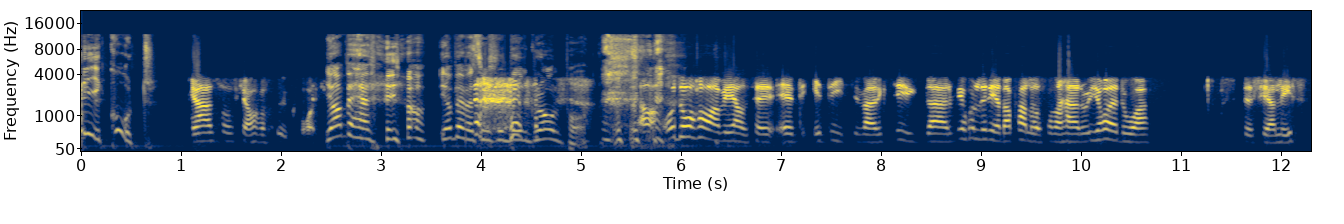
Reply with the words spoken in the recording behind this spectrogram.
Frikort? Ja, som ska ha sjukvård. Jag behöver, jag, jag behöver som Dave Grohl på. Ja, och då har vi alltså ett, ett IT-verktyg där vi håller reda på alla sådana här och jag är då specialist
